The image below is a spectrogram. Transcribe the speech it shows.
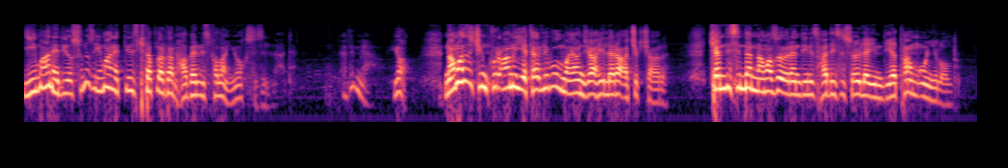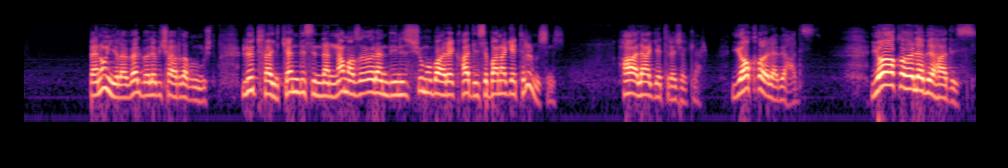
iman ediyorsunuz, iman ettiğiniz kitaplardan haberiniz falan yok sizin zaten. Dedim ya, yok. Namaz için Kur'an'ı yeterli bulmayan cahillere açık çağrı. Kendisinden namazı öğrendiğiniz hadisi söyleyin diye tam 10 yıl oldu. Ben 10 yıl evvel böyle bir çağrıda bulmuştum. Lütfen kendisinden namazı öğrendiğiniz şu mübarek hadisi bana getirir misiniz? Hala getirecekler. Yok öyle bir hadis. Yok öyle bir hadis.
